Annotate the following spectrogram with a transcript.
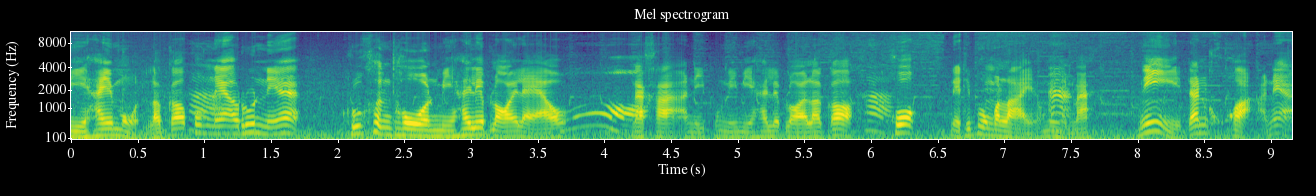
มีให้หมด แล้วก็พวกค่ะเนี้ยรุ่นเนี้ยครูคอนโทรลมีให้เรียบร้อยแล้วโอ้นะคะ อันนี้พวกนี้มีให้เรียบร้อยแล้วก็ค่ะพวกเนี่ยที่พวงมาลัยน้องเมย์อะเห็นไหมนี่ด้านขวาเนี่ย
